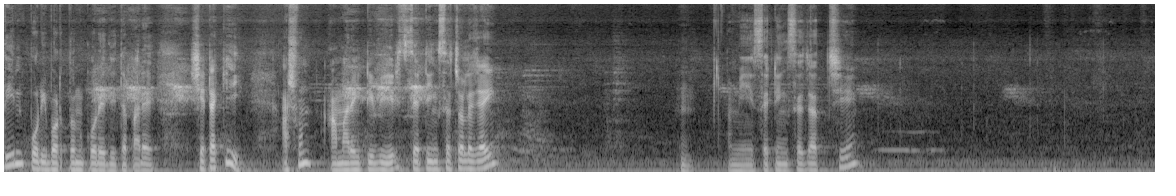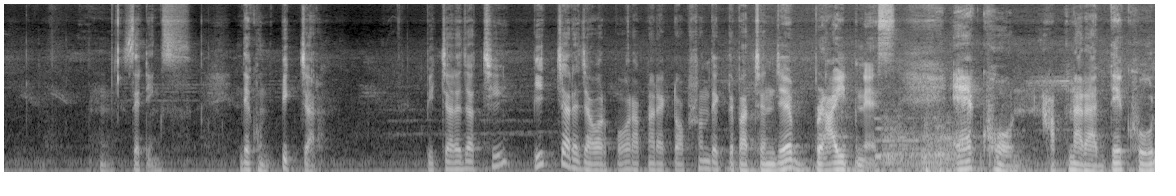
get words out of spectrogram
দিন পরিবর্তন করে দিতে পারে। সেটা কি? আসুন, আমার এই টিভির সেটিংসে চলে যাই। আমি সেটিংসে যাচ্ছি। সেটিংস দেখুন পিকচার পিকচারে যাচ্ছি। পিকচারে যাওয়ার পর আপনারা একটা অপশন দেখতে পাচ্ছেন যে ব্রাইটনেস এখন আপনারা দেখুন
